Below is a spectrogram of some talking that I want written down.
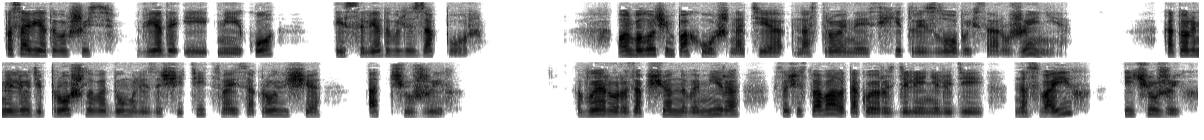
Посоветовавшись, Веда и Мияко исследовали запор. Он был очень похож на те настроенные с хитрой злобой сооружения, которыми люди прошлого думали защитить свои сокровища от чужих. В эру разобщенного мира существовало такое разделение людей на своих и чужих.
